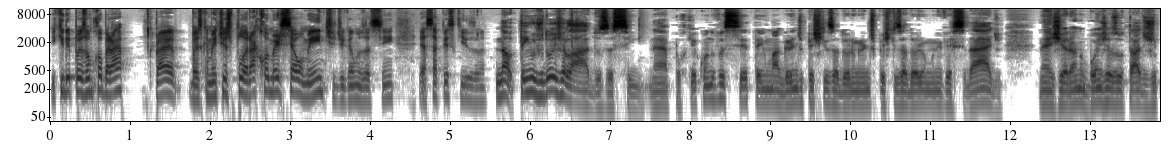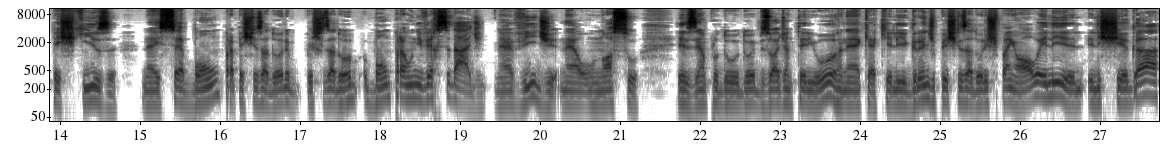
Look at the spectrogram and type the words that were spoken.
e que depois vão cobrar para basicamente explorar comercialmente, digamos assim, essa pesquisa. Né? Não, tem os dois lados, assim, né? Porque quando você tem uma grande pesquisadora, um grande pesquisador em uma universidade, né, gerando bons resultados de pesquisa, né, isso é bom para pesquisador, pesquisador bom para a universidade. Né? Vide né, o nosso exemplo do, do episódio anterior, né, que é aquele grande pesquisador espanhol, ele, ele chega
